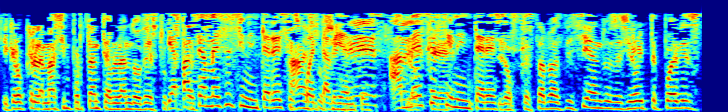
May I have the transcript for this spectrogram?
y creo que la más importante hablando de esto Y que aparte estás- a meses sin intereses, Ah, cuentavientes. A meses que- sin intereses. Lo que estabas diciendo, es decir, hoy te puedes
